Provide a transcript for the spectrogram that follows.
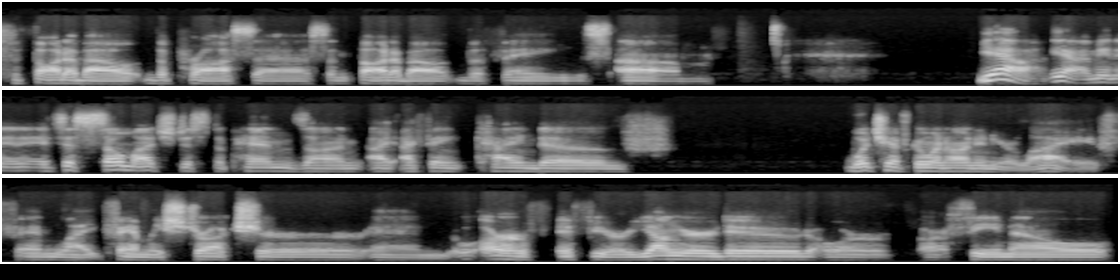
thought about the process and thought about the things um, yeah yeah i mean it's just so much just depends on I, I think kind of what you have going on in your life and like family structure and or if you're a younger dude or or a female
